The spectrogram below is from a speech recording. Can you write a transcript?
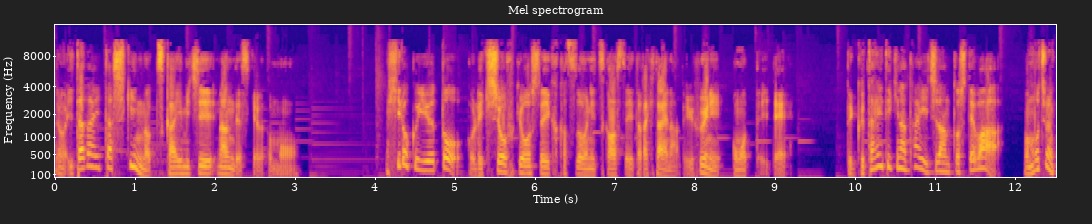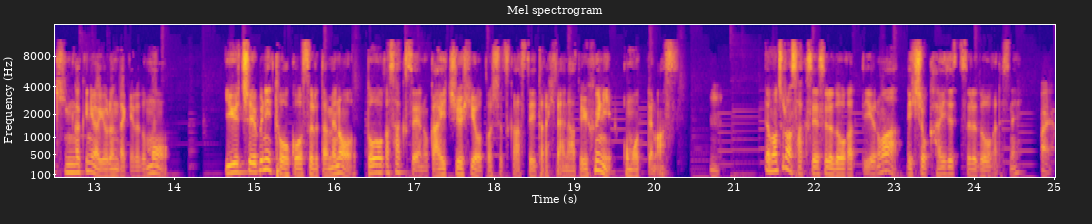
でも、いただいた資金の使い道なんですけれども、広く言うと、こう歴史を布教していく活動に使わせていただきたいなというふうに思っていて、で、具体的な第一弾としては、まあもちろん金額にはよるんだけれども、YouTube に投稿するための動画作成の外注費用として使わせていただきたいなというふうに思ってます。うん。で、もちろん作成する動画っていうのは、歴史を解説する動画ですね。はい。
